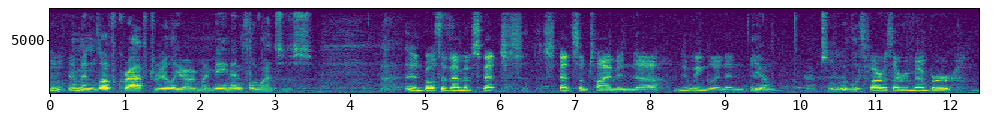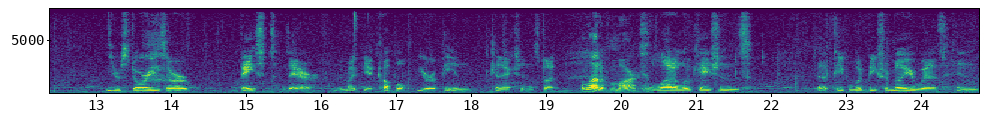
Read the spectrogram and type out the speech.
Mhm. Him and Lovecraft really are my main influences. And both of them have spent spent some time in uh, New England, and, and Yeah. Absolutely. as far as I remember, your stories are based there. There might be a couple European connections, but A lot of them are. a lot of locations that people would be familiar with in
